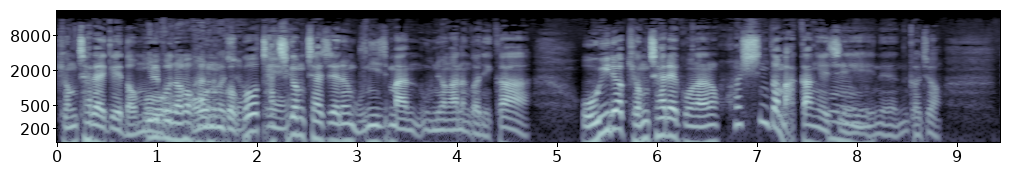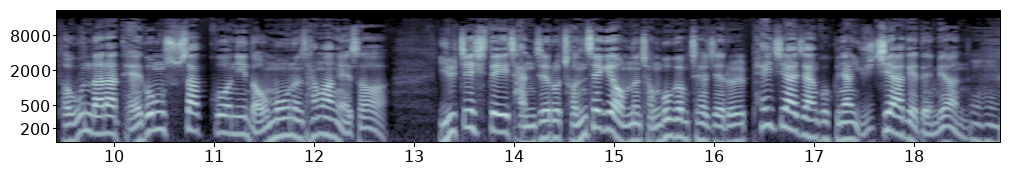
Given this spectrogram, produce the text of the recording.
경찰에게 넘어오는 거고 자치경찰제는 문의만 운영하는 거니까 오히려 경찰의 권한은 훨씬 더 막강해지는 음. 거죠. 더군다나 대공 수사권이 넘어오는 상황에서 일제 시대의 잔재로 전 세계에 없는 정보 경찰제를 폐지하지 않고 그냥 유지하게 되면 음흠.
